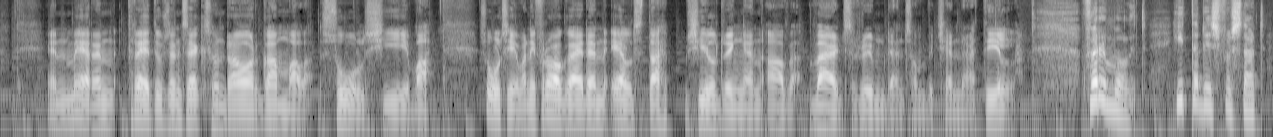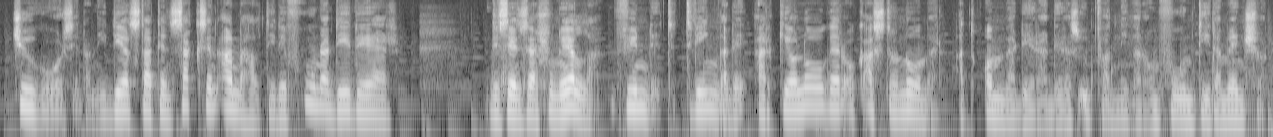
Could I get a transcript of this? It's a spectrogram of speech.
En mer än 3600 år gammal solskiva. Solskivan i fråga är den äldsta skildringen av världsrymden som vi känner till. Föremålet hittades för snart 20 år sedan i delstaten Sachsen-Anhalt i det forna DDR. Det sensationella fyndet tvingade arkeologer och astronomer att omvärdera deras uppfattningar om forntida människor.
